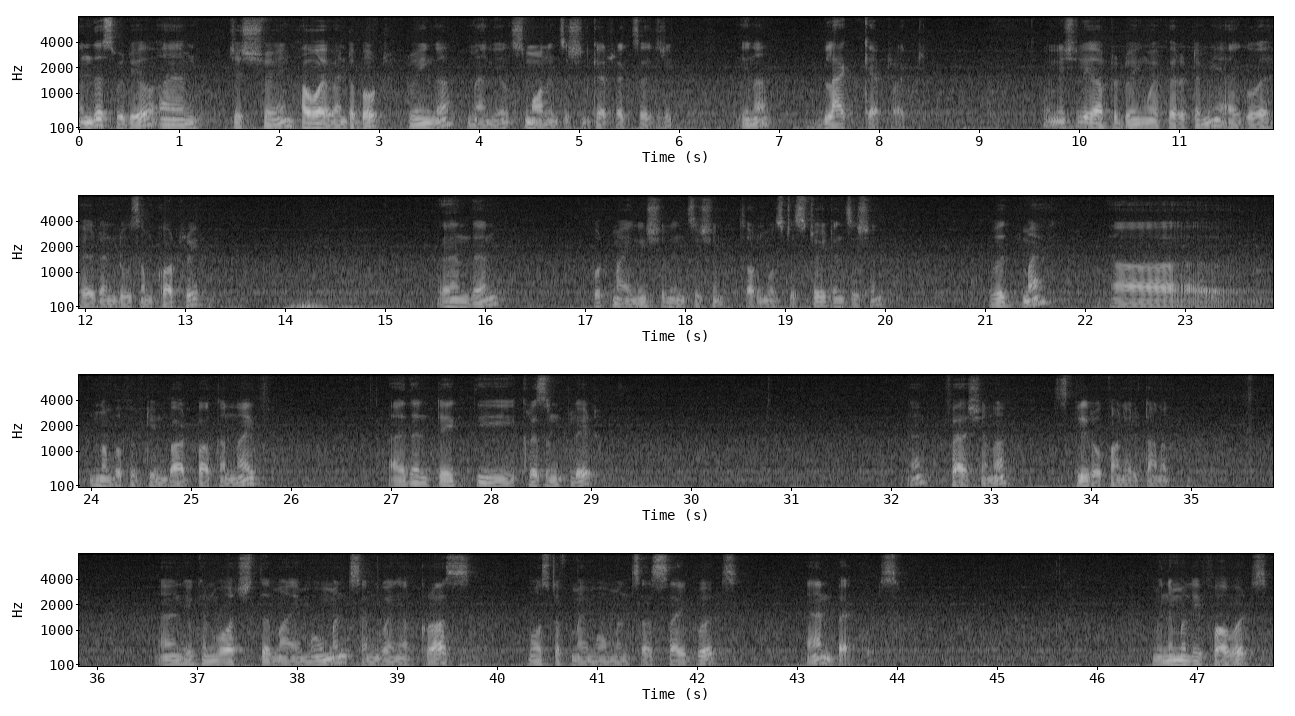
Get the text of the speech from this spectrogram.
In this video, I am just showing how I went about doing a manual small incision cataract surgery in a black cataract. Initially, after doing my peritomy, I go ahead and do some cautery and then put my initial incision, it's almost a straight incision, with my uh, number 15 Bard Parker knife. I then take the crescent blade and fashion a sclerocorneal tunnel. And you can watch the my movements. I'm going across. Most of my movements are sidewards and backwards. Minimally forwards.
